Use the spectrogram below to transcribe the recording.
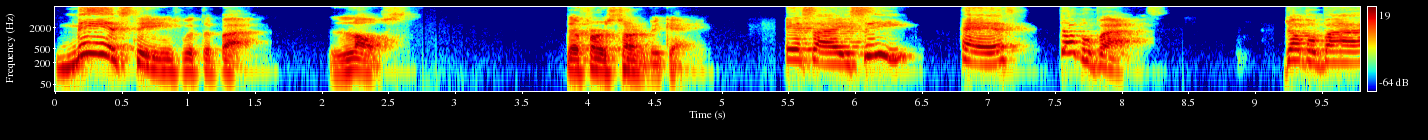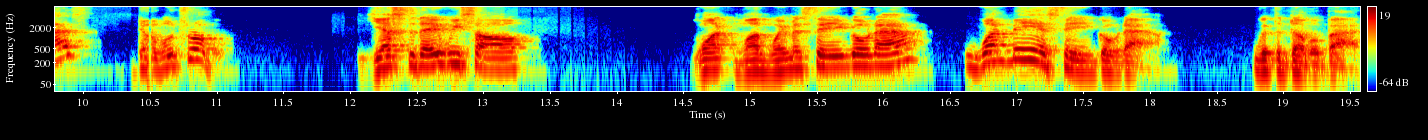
men's teams with the bye lost their first tournament game. SIAC has double byes. Double byes, double trouble. Yesterday we saw one, one women's team go down, one men's team go down with the double bye.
